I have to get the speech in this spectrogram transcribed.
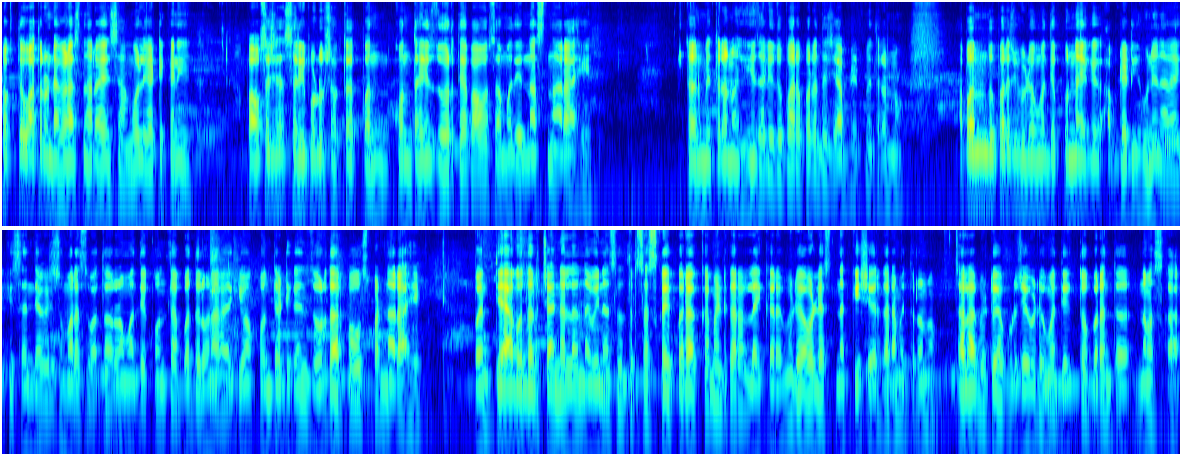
फक्त वातावरण ढगाळ असणार आहे. सांगोला या ठिकाणी पावसाच्या सरी पडू शकतात पण कोणताही जोर त्या पावसामध्ये नसणार आहे. तर मित्रांनो ही झाली दुपारपर्यंतची अपडेट मित्रांनो. आपण दुपारच्या व्हिडिओमध्ये पुन्हा एक अपडेट घेऊन येणार आहे की संध्याकाळच्या सुमारास वातावरणामध्ये कोणता बदल होणार आहे किंवा कोणत्या ठिकाणी जोरदार पाऊस पडणार आहे. पण त्या अगोदर चॅनलला नवीन असेल तर सबस्क्राईब करा कमेंट करा लाईक करा व्हिडिओ आवडल्यास नक्की शेअर करा मित्रांनो. चला भेटूया पुढच्या व्हिडिओमध्ये. तोपर्यंत नमस्कार.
